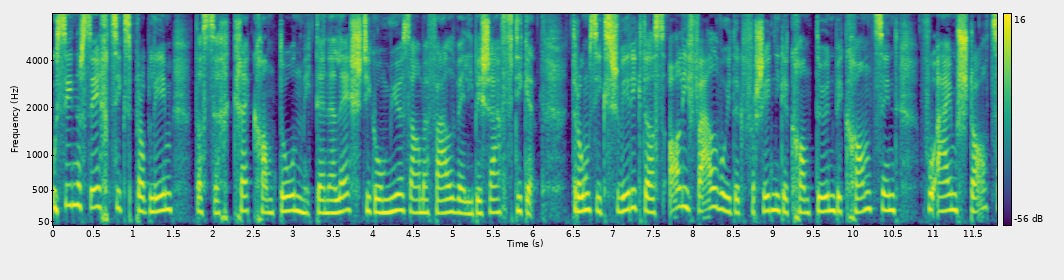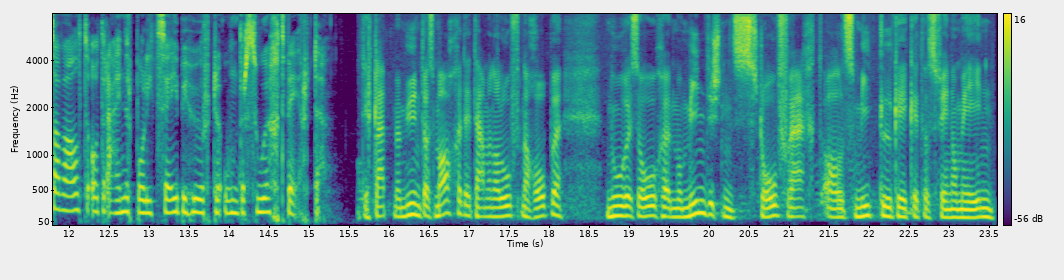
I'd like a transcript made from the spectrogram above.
Aus seiner Sicht ist das Problem, dass sich kein Kanton mit diesen lästigen und mühsamen Fällen beschäftigen will. Darum ist es schwierig, dass alle Fälle, die in den verschiedenen Kantonen bekannt sind, von einem Staatsanwalt oder einer Polizeibehörde untersucht werden. Ich glaube, wir müssen das machen, dort haben wir noch Luft nach oben. Nur so können wir mindestens Strafrecht als Mittel gegen das Phänomen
